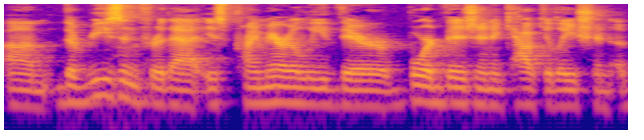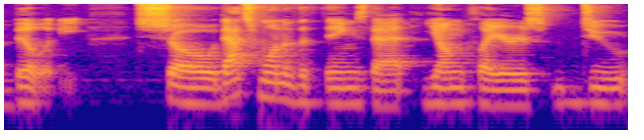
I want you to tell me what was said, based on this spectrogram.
um, the reason for that is primarily their board vision and calculation ability. So that's one of the things that young players do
